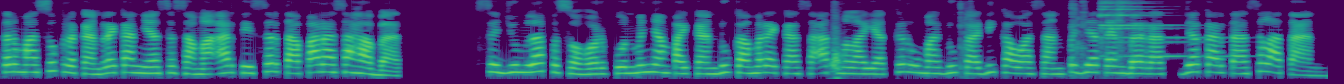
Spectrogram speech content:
Termasuk rekan-rekannya sesama artis serta para sahabat. Sejumlah pesohor pun menyampaikan duka mereka saat melayat ke rumah duka di kawasan Pejaten Barat, Jakarta Selatan.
